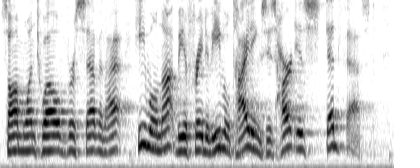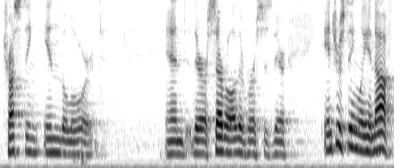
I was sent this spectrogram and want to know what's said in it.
Psalm 112, verse 7 I, He will not be afraid of evil tidings. His heart is steadfast, trusting in the Lord. And there are several other verses there. Interestingly enough,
